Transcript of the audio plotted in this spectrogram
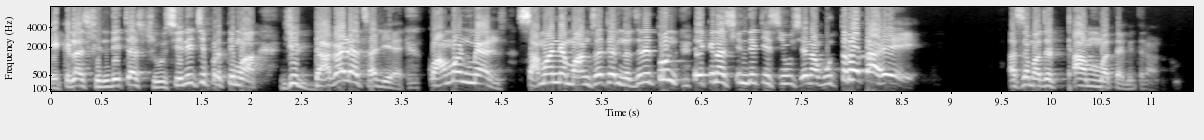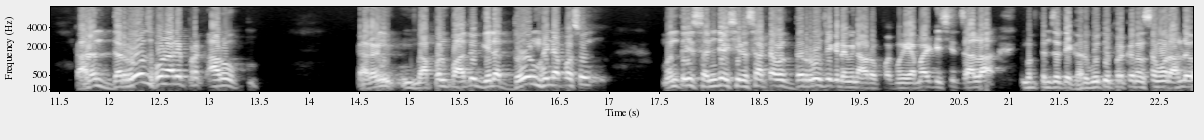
एकनाथ शिंदेच्या शिवसेनेची प्रतिमा जी डागाळ्यात झाली आहे. कॉमन मॅन सामान्य माणसाच्या नजरेतून एकनाथ शिंदेची शिवसेना उतरत आहे. असं माझं ठाम मत आहे मित्रांनो. कारण दररोज होणारे प्र- आरोप कारण आपण पाहतो गेल्या दोन महिन्यापासून मंत्री संजय शिरसाटावर दररोज एक नवीन आरोप मग एमआयडीसीत झाला मग त्यांचं ते घरगुती प्रकरण समोर आलं.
